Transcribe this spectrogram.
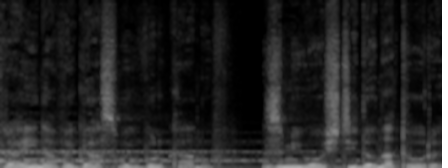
kraina wygasłych wulkanów, z miłości do natury.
